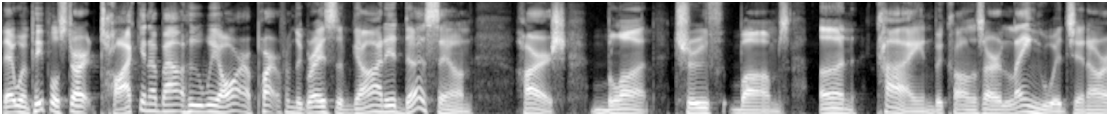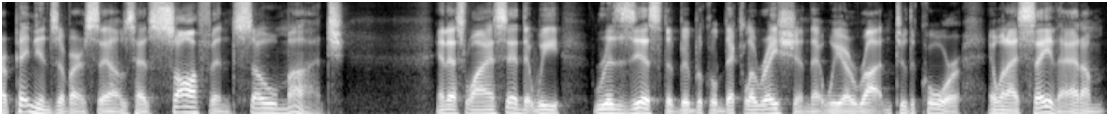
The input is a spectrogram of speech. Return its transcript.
that when people start talking about who we are apart from the grace of God, it does sound harsh, blunt, truth bombs, unkind, because our language and our opinions of ourselves have softened so much. And that's why I said that we resist the biblical declaration that we are rotten to the core. And when I say that, I'm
